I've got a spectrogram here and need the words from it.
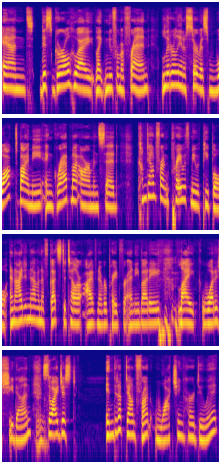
And this girl who I like knew from a friend, literally in a service, walked by me and grabbed my arm and said, Come down front and pray with me with people. And I didn't have enough guts to tell her I've never prayed for anybody. like, what has she done? So I just ended up down front watching her do it.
